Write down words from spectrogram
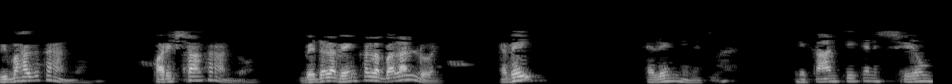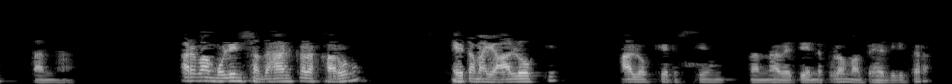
විභාග කරන්න ඕන. පරීක්ෂා කරන්න ඕන. බෙදලා වෙන් කරලා බලන්න ඕනේ. හැබැයි හැලෙන්නේ නැතුව. ඒකාන්තය කියන්නේ ශ්‍රේයම් සංහා. අර මම මුලින් සඳහන් කළ කරුණු ඒ තමයි ආලෝක්‍ය. ආලෝකයට ශ්‍රේයම් සංහා වැටෙන්න වෙන්න පුළුවන් මම පැහැදිලි කරා.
